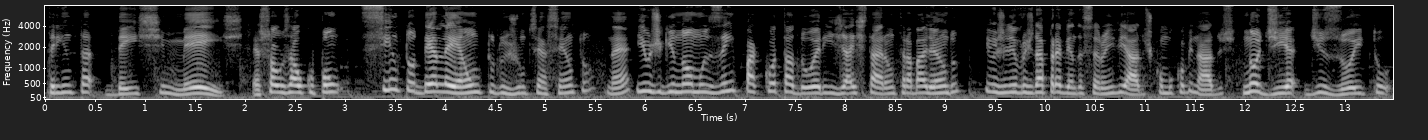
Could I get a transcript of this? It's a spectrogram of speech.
30 deste mês. É só usar o cupom Cinto de Leão, tudo junto sem acento, né? E os gnomos empacotadores já estarão trabalhando e os livros da pré-venda serão enviados como combinados no dia 18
